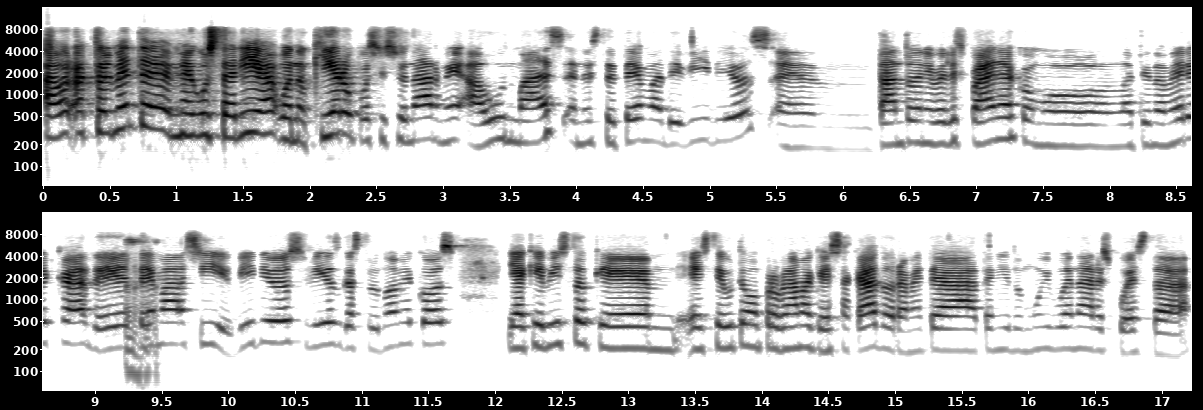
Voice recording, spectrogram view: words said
Ahora, actualmente me gustaría, bueno, quiero posicionarme aún más en este tema de vídeos, em, tanto a nivel España como Latinoamérica, de temas, sí, vídeos, vídeos gastronómicos, ya que he visto que em, este último programa que he sacado realmente ha tenido muy buena respuesta,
